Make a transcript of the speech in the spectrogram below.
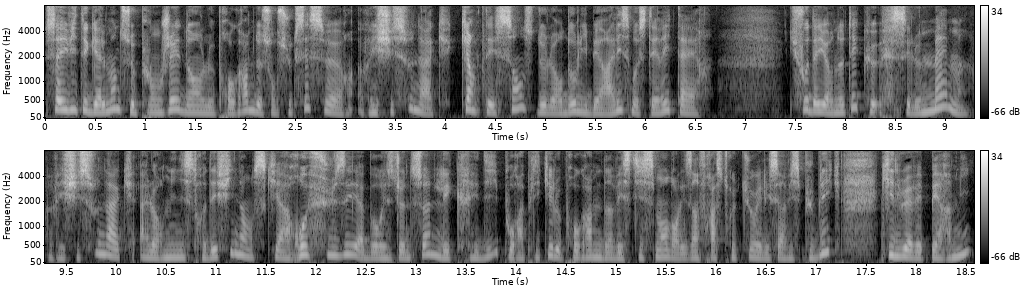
Ça évite également de se plonger dans le programme de son successeur, Rishi Sunak, quintessence de l'ordolibéralisme austéritaire. Il faut d'ailleurs noter que c'est le même Rishi Sunak, alors ministre des Finances, qui a refusé à Boris Johnson les crédits pour appliquer le programme d'investissement dans les infrastructures et les services publics qui lui avait permis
